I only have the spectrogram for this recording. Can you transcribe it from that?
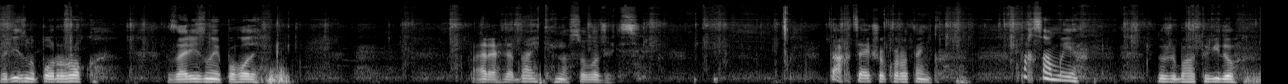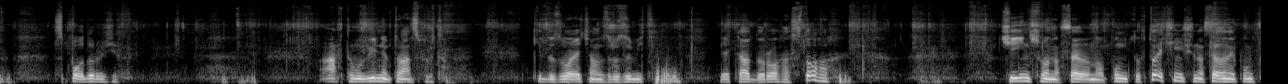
В різну пору року, за різної погоди. Переглядайте, насолоджуйтесь. Так, це якщо коротенько. Так само є дуже багато відео з подорожів автомобільним транспортом, які дозволять вам зрозуміти, яка дорога з того чи іншого населеного пункту, в той чи інший населений пункт,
